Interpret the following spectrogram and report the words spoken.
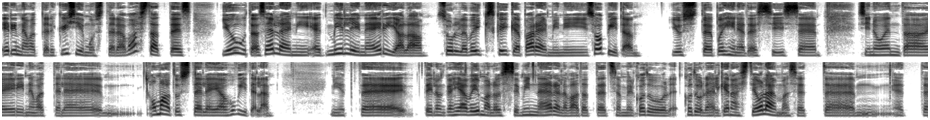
erinevatele küsimustele vastates jõuda selleni, et milline eriala sulle võiks kõige paremini sobida just põhinedes siis eh, sinu enda erinevatele mm, omadustele ja huvidele. nii et eh, teil on ka hea võimalus minna järele vaadata, et see on meil kodu, kodulehel kenasti olemas, et, eh, et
